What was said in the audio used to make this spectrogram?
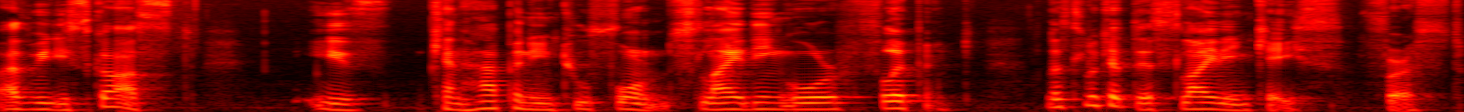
as we discussed, is can happen in two forms, sliding or flipping. Let's look at the sliding case first.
